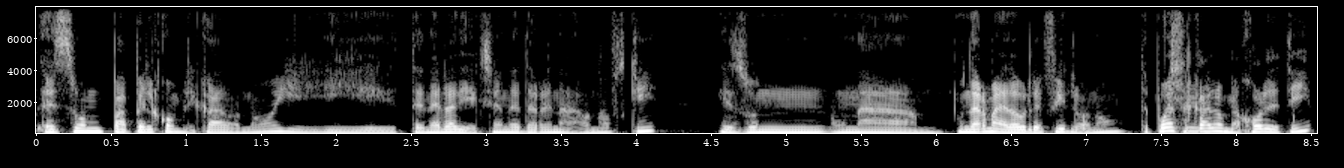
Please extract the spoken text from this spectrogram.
es un papel complicado, ¿no? Y, y tener la dirección de Darren Aronofsky es un, una, un arma de doble filo, ¿no? Te puede Sí. sacar lo mejor de ti.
